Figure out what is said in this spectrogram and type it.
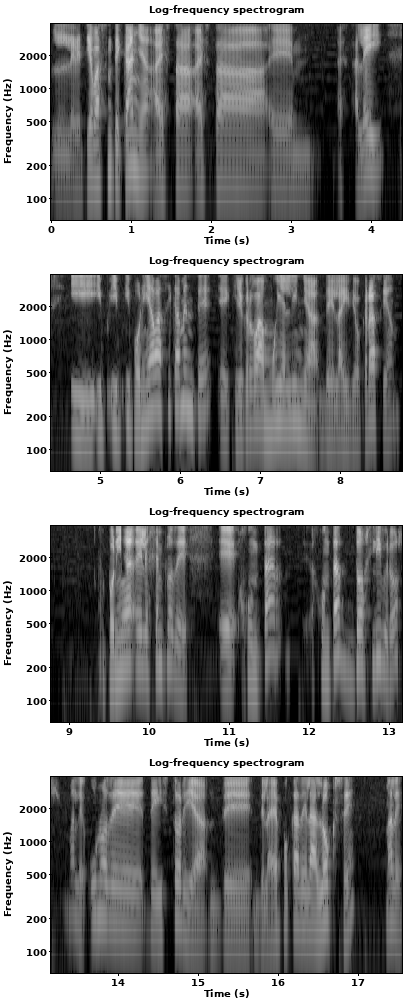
le metía bastante caña a esta, a esta, a esta ley y, ponía básicamente, eh, que yo creo que va muy en línea de la idiocracia, ponía el ejemplo de eh, juntar, juntar dos libros, ¿vale? Uno de, historia de, la época de la LOXE, ¿vale?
